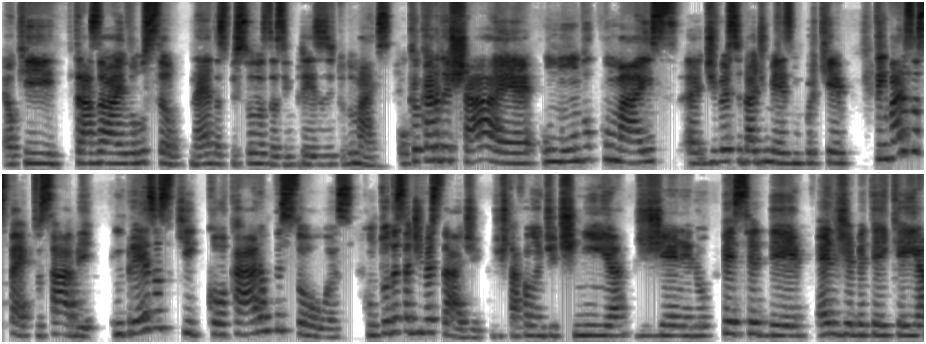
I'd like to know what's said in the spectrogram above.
é o que traz a evolução, né, das pessoas, das empresas e tudo mais. O que eu quero deixar é um mundo com mais é, diversidade mesmo, porque tem vários aspectos, sabe? Empresas que colocaram pessoas com toda essa diversidade, a gente está falando de etnia, de gênero, PCD, LGBTQIA+,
